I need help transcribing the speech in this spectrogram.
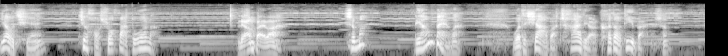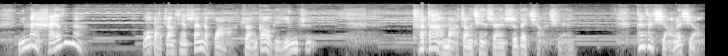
要钱就好说话多了。两百万？什么？两百万？我的下巴差点磕到地板上。你卖孩子呢？我把张千山的话转告给英芝，他大骂张千山是在抢钱，但他想了想。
